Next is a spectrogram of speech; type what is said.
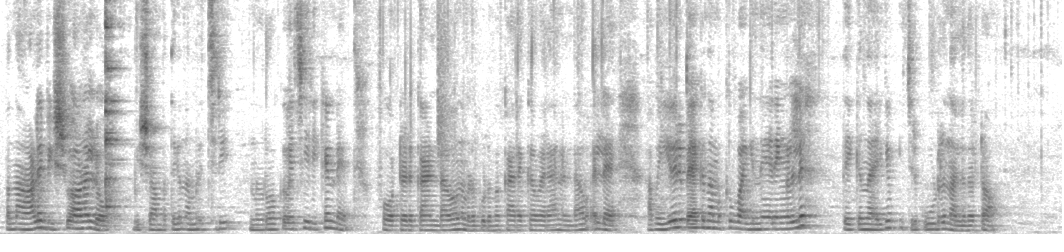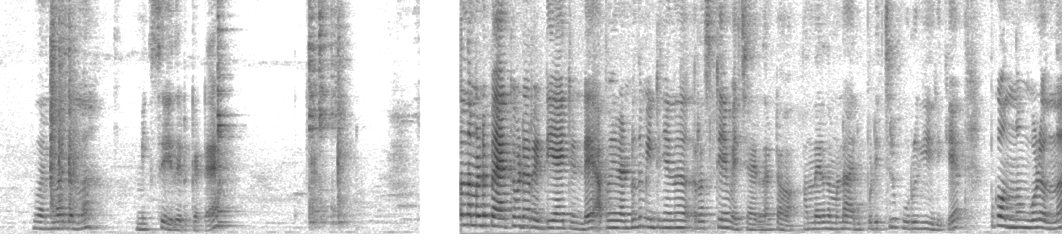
അപ്പം നാളെ വിഷു ആണല്ലോ. വിഷു ആകുമ്പോഴത്തേക്കും നമ്മൾ ഇച്ചിരി നിറമൊക്കെ വെച്ച് ഇരിക്കണ്ടേ. ഫോട്ടോ എടുക്കാനുണ്ടാവും നമ്മുടെ കുടുംബക്കാരൊക്കെ വരാനുണ്ടാവും അല്ലേ? അപ്പോൾ ഈ ഒരു പാക്ക് നമുക്ക് വൈകുന്നേരങ്ങളിൽ തേക്കുന്നതായിരിക്കും ഇച്ചിരി കൂടുതൽ നല്ലത് കേട്ടോ. നന്നായിട്ടൊന്ന് മിക്സ് ചെയ്തെടുക്കട്ടെ. നമ്മുടെ പാക്ക് ഇവിടെ റെഡി ആയിട്ടുണ്ട്. അപ്പോൾ രണ്ട് മൂന്ന് മിനിറ്റ് ഞാൻ റെസ്റ്റ് ചെയ്യാൻ വെച്ചായിരുന്നു കേട്ടോ. അന്നേരം നമ്മുടെ അരിപ്പൊടി ഇച്ചിരി കുറുകിയിരിക്കെ. അപ്പോൾ ഒന്നും കൂടെ ഒന്ന്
